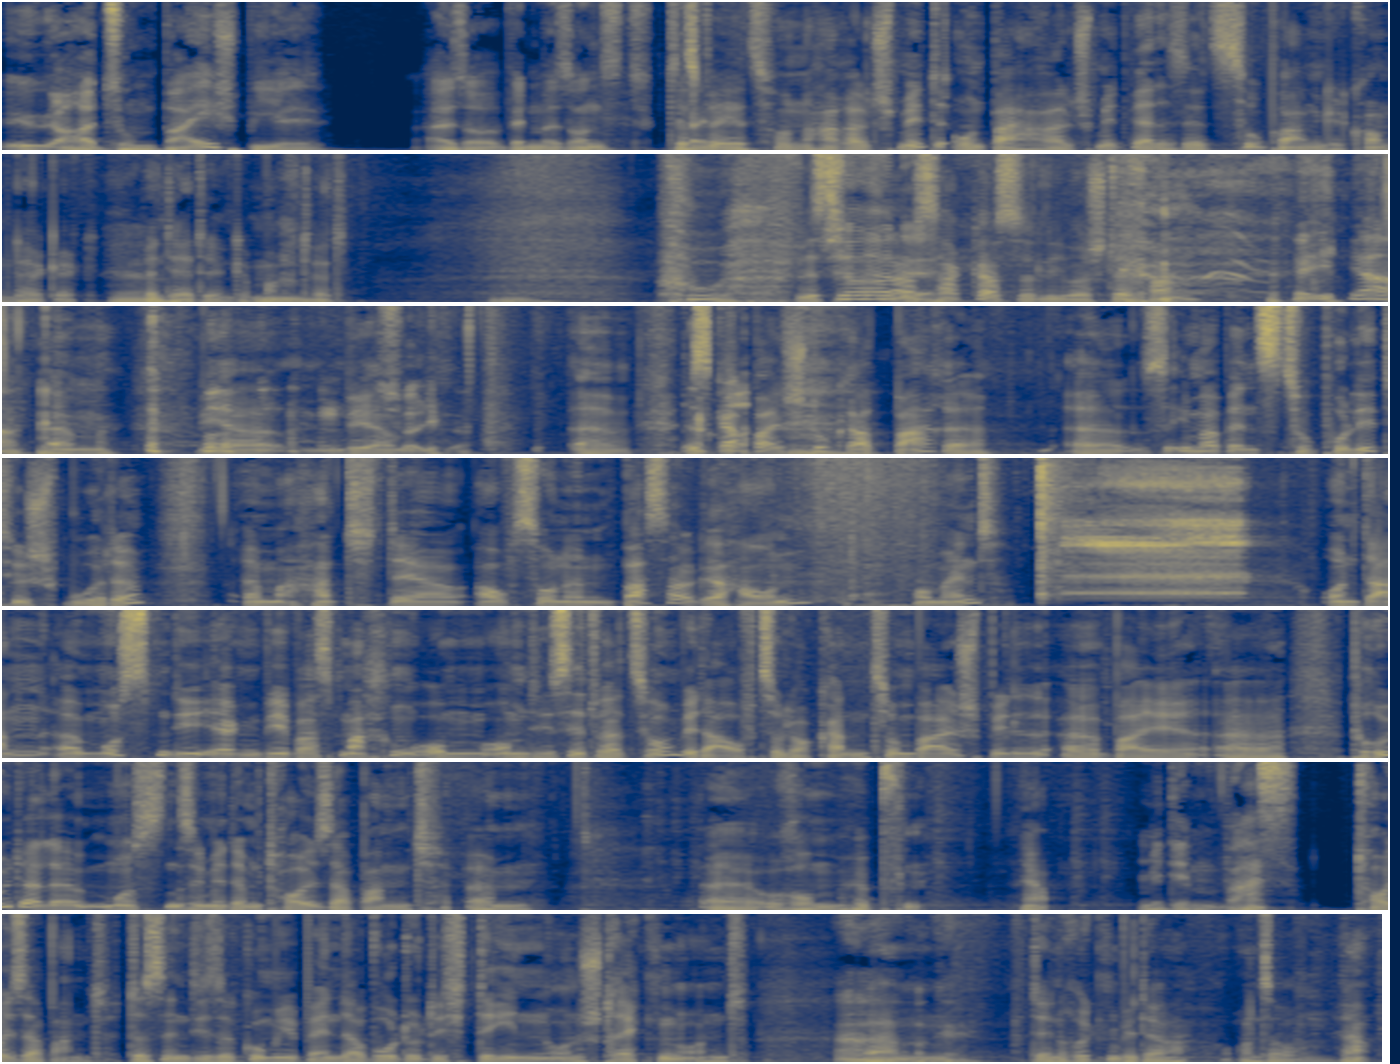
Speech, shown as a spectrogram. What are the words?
ja, zum Beispiel. Also, wenn man sonst. Das wäre jetzt von Harald Schmidt und bei Harald Schmidt wäre das jetzt super angekommen, der Gag, Ja. wenn der den gemacht Hm. hätte. Puh, wir sind in Schade. einer Sackgasse, lieber Stefan. ja. ähm, wir, wir, äh, es gab bei Stuckrad Barre, äh, immer wenn es zu politisch wurde, ähm, hat der auf so einen Basser gehauen. Moment. Und dann äh, mussten die irgendwie was machen, um, um die Situation wieder aufzulockern. Zum Beispiel äh, bei äh, Brüderle mussten sie mit dem Teuserband ähm, äh, rumhüpfen. Mit dem was? Teuserband. Das sind diese Gummibänder, wo du dich dehnen und strecken und Ah, Ähm, okay. den Rücken wieder und so. Mhm. Ja.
